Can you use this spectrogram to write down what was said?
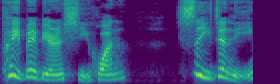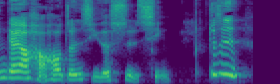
可以被别人喜欢，是一件你应该要好好珍惜的事情，就是。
